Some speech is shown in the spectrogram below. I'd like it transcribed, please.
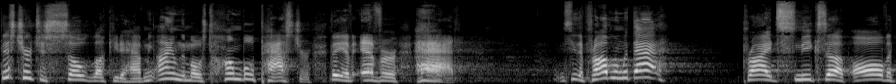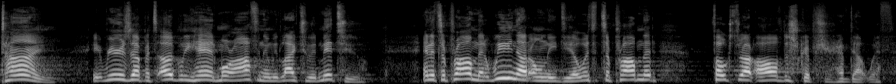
This church is so lucky to have me. I am the most humble pastor they have ever had. You see the problem with that? Pride sneaks up all the time. It rears up its ugly head more often than we'd like to admit to. And it's a problem that we not only deal with, it's a problem that folks throughout all of the scripture have dealt with.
